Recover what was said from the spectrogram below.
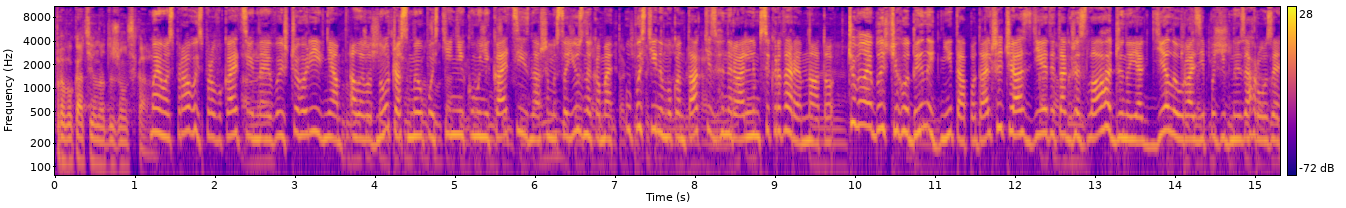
prowokacją na dużą skalę. Маємо справу із провокацією Але найвищого рівня, але водночас водночас ми у в консультації постійній з комунікації з нашими союзниками, в у постійному контакті з генеральним генеральним секретарем НАТО. Щоб у найближчі години, дні та подальший час діяти так же злагоджено, як діяли у разі подібної загрози.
